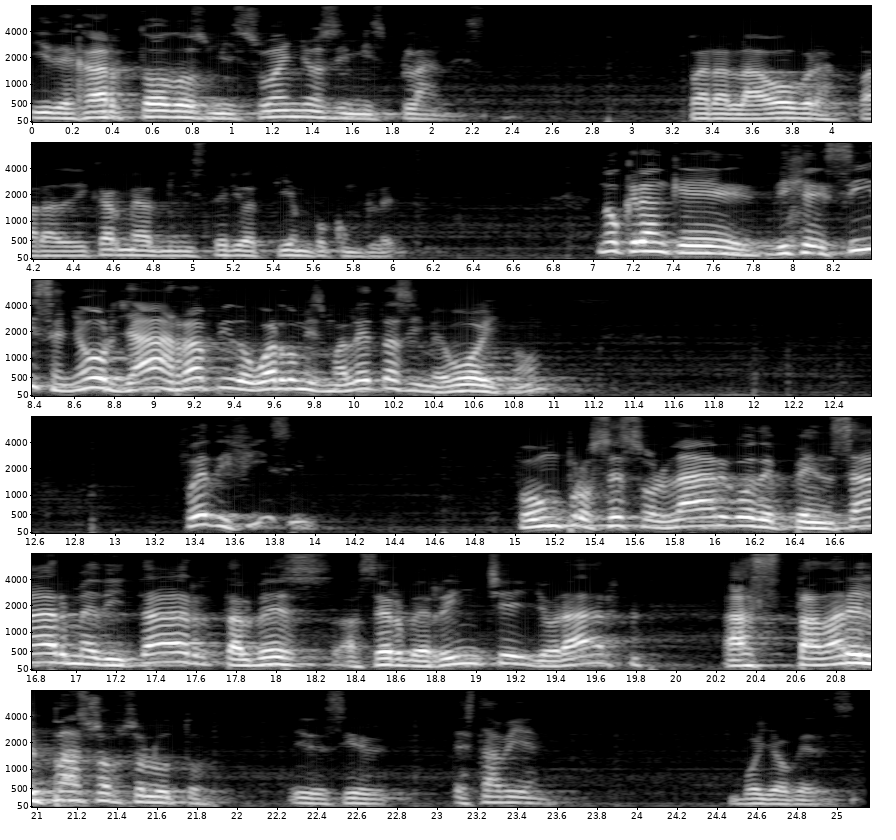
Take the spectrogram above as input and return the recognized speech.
y dejar todos mis sueños y mis planes para la obra, para dedicarme al ministerio a tiempo completo. No crean que dije, sí, Señor, ya rápido guardo mis maletas y me voy, ¿no? Fue difícil. Fue un proceso largo de pensar, meditar, tal vez hacer berrinche llorar, hasta dar el paso absoluto y decir, está bien, voy a obedecer.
